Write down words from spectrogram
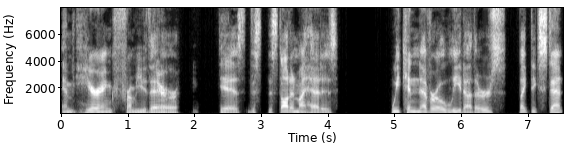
am hearing from you there is this this thought in my head is we can never lead others. Like the extent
